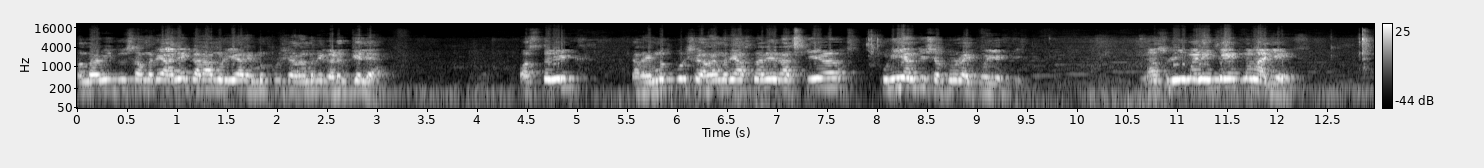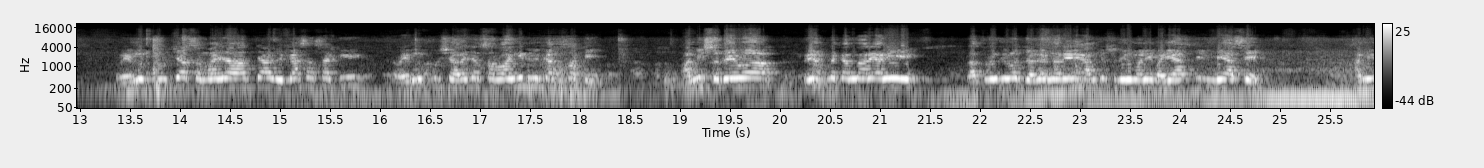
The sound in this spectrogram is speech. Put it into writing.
पंधरा वीस दिवसामध्ये अनेक घडामोडी या रेहमतपूर शहरामध्ये घडत गेल्या. वास्तविक रहमतपूर शहरामध्ये असणारे राजकीय कुणीही आमचे शत्रू नाहीत वैयक्तिक ना सुनील मानेचे आहेत ना माझे आहेत. रहमतपूरच्या समाजाच्या विकासासाठी रहमतपूर शहराच्या सर्वांगीण विकासासाठी आम्ही सदैव प्रयत्न करणारे आणि रात्रंदिवस जगणारे आमचे सुनील माने भैया असतील मी असेल आम्ही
